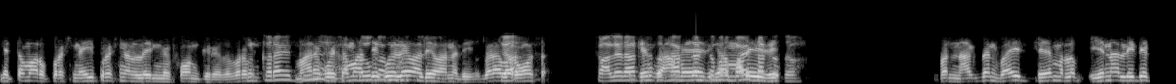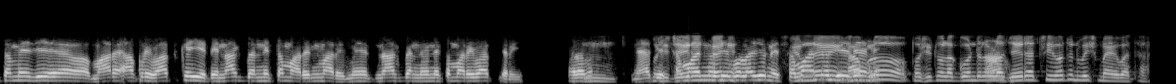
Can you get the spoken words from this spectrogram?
ને તમારો પ્રશ્ન એ પ્રશ્ન લઈને મેં ફોન કર્યો હતો બરાબર? મારે કોઈ સમાજથી કોઈ લેવા દેવા નથી. બરાબર? હું કાલે નાગદાન તમારો હતો. પણ નાગદાન ભાઈ જ છે મતલબ એના લીધે તમે જે મારે આપણી વાત કહીએ તે નાગદાન ને તમારે ને મારે મેં નાગદાન ને તમારી વાત કરી. પછી તો ગોંડલવાળા જયરાજસિંહ હતો ને વિશમાં આવ્યા હતા.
